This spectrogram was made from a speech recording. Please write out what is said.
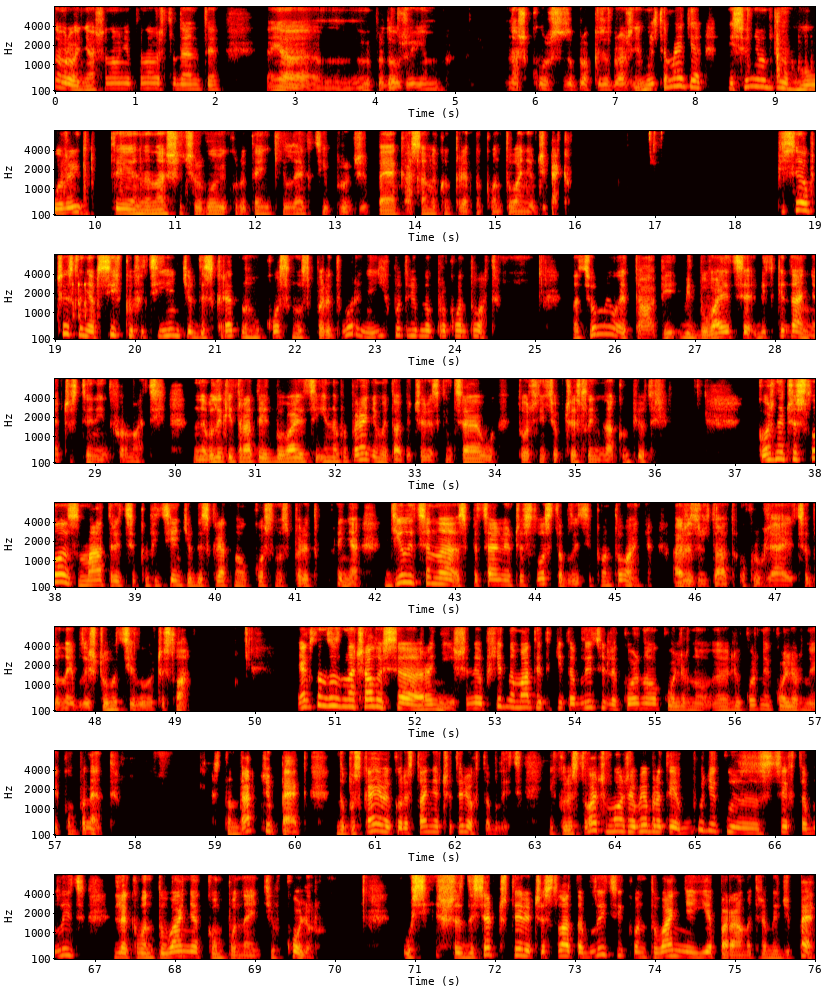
Доброго дня, шановні панове студенти. Я, ми продовжуємо наш курс з обробки зображення мультимедіа, і сьогодні ми будемо говорити на нашій черговій коротенькій лекції про JPEG, а саме конкретно квантування в JPEG. Після обчислення всіх коефіцієнтів дискретного косинус перетворення їх потрібно проквантувати. На цьому етапі відбувається відкидання частини інформації. Невеликі трати відбуваються і на попередньому етапі через кінцеву точність обчислень на комп'ютері. Кожне число з матриць коефіцієнтів дискретного косинус перетворення ділиться на спеціальне число з таблиці квантування, а результат округляється до найближчого цілого числа. Як зазначалося раніше, необхідно мати такі таблиці для кожного кольорного, е, для кожної кольорної компоненти. Стандарт JPEG допускає використання чотирьох таблиць, і користувач може вибрати будь-яку з цих таблиць для квантування компонентів кольору. Усі 64 числа таблиці квантування є параметрами JPEG.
